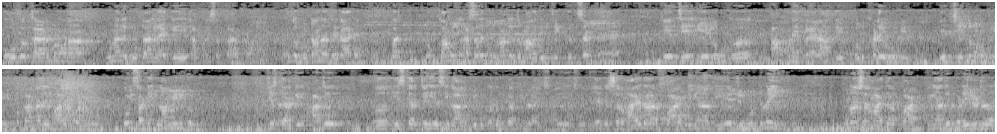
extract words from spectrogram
ਵੋਟ ਕਾਰਡ ਬਣਾਉਣਾ, ਉਹਨਾਂ ਨੇ ਵੋਟਾਂ ਲੈ ਕੇ ਆਪਣੀ ਸਰਕਾਰ ਬਣਾਉਣੀ, ਕਿਉਂਕਿ ਵੋਟਾਂ ਦਾ ਇੱਥੇ ਰਾਜ ਹੈ। ਪਰ ਲੋਕਾਂ ਨੂੰ ਅਸਲ ਵਿੱਚ ਉਹਨਾਂ ਦੇ ਦਿਮਾਗ ਦੇ ਵਿੱਚ ਇੱਕ ਕਨਸੈਪਟ ਹੈ ਕਿ ਜੇ ਇਹ ਲੋਕ ਆਪਣੇ ਪੈਰਾਂ ਤੇ ਖੁਦ ਖੜੇ ਹੋ ਗਏ ਇਹ ਚੇਤਨ ਹੋ ਗਏ, ਮਕਾਨਾਂ ਦੇ ਮਾਲਕ ਬਣ ਗਏ, ਕੋਈ ਸਾਡੀ ਗੁਲਾਮੀ ਨਹੀਂ ਕਰੂਗਾ। ਜਿਸ ਕਰਕੇ ਅੱਜ ਇਸ ਕਰਕੇ ਹੀ ਅਸੀਂ ਲਾਲਕੀ ਨੂੰ ਖਤਮ ਕਰਨ ਦੀ ਲੜਾਈ ਛੇੜੀ ਹੈ ਕਿ ਸਰਮਾਏਦਾਰ ਪਾਰਟੀਆਂ ਦੀ ਇਹ ਜ਼ਰੂਰਤ ਨਹੀਂ। ਉਹਨਾਂ ਸਰਮਾਏਦਾਰ ਪਾਰਟੀਆਂ ਦੇ ਬੜੇ ਲੀਡਰ,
